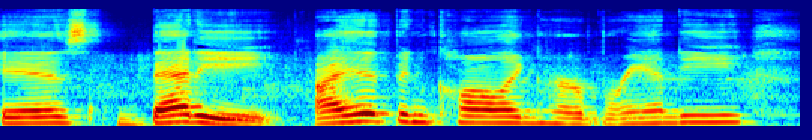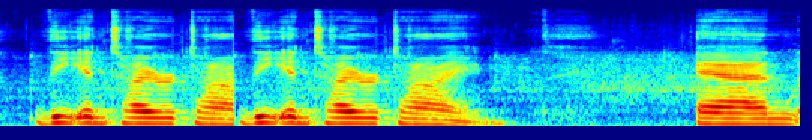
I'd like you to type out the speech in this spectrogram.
is Betty. I have been calling her Brandi the entire time. The entire time. And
